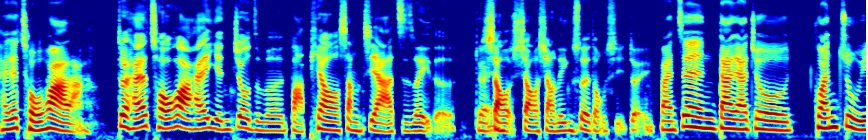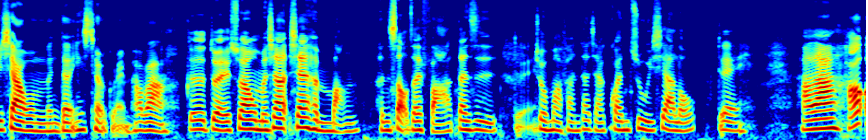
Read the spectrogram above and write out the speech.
还在筹划啦，对，还在筹划，还在研究怎么把票上架之类的，对，小小小零碎的东西。对，反正大家就。关注一下我们的 Instagram，好不好？对对对，虽然我们现在现在很忙，很少在发，但是对，就麻烦大家关注一下喽。对。好啦，好，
